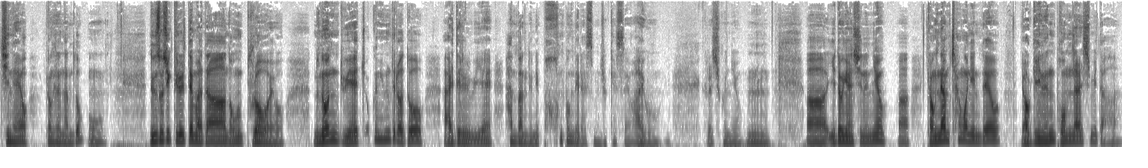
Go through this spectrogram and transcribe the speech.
진해요. 경상남도. 어. 눈 소식 들을 때마다 너무 부러워요. 눈 온 뒤에 조금 힘들어도 아이들을 위해 한방 눈이 펑펑 내렸으면 좋겠어요. 아이고, 그러시군요. 음. 어, 이동현 씨는요, 어, 경남 창원인데요. 여기는 봄 날씨입니다.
